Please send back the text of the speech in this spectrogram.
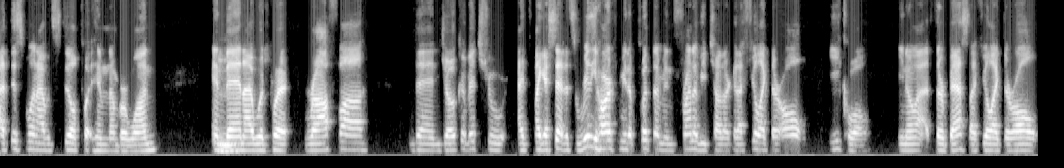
at this point, I would still put him number one, and mm-hmm. then I would put Rafa, than Djokovic, who, I, like I said, it's really hard for me to put them in front of each other because I feel like they're all equal. you know, at their best, I feel like they're all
